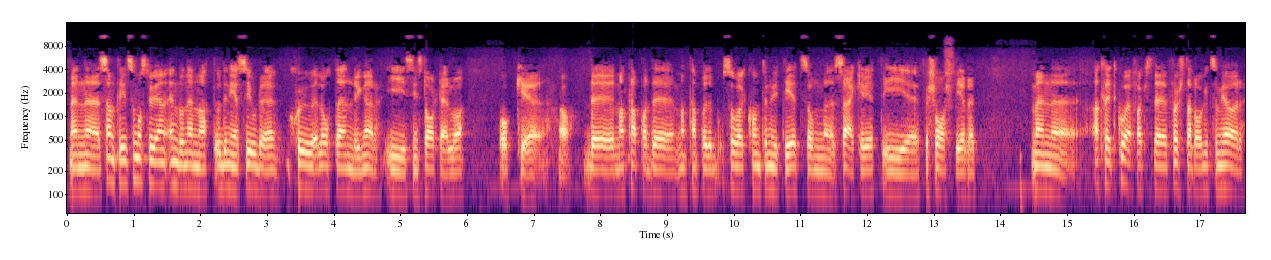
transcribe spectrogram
Men eh, samtidigt så måste vi ändå nämna att Udinese gjorde sju eller åtta ändringar i sin startelva. Och eh, ja, det, man, tappade, man tappade såväl kontinuitet som eh, säkerhet i eh, försvarsspelet. Men eh, Atletico är faktiskt det första laget som gör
